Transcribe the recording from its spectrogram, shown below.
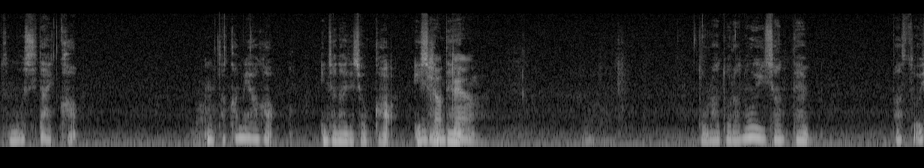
つも次第かうん高宮がいいんじゃないでしょうかいいいいシャンテン。ドラドラのいいシャンテンパスを引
